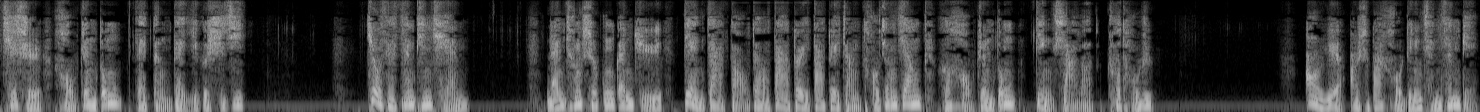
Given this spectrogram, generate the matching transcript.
其实郝振东在等待一个时机。就在三天前。南昌市公安局电诈倒掉大队大队长陶江江和郝振东定下了出逃日。二月二十八号凌晨三点，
